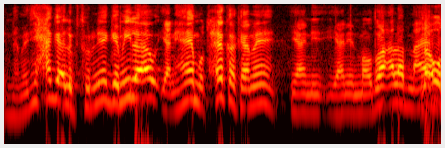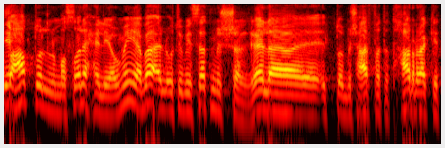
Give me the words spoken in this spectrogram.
إنما دي حاجة إلكترونية جميلة قوي يعني هي مضحكة كمان. يعني يعني الموضوع قلب معايا لا. وتعطل المصالح اليومية بقى. الأتوبيسات مش شغالة. مش عارفة تتحرك.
